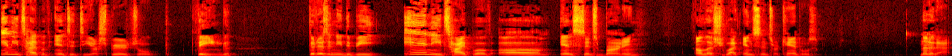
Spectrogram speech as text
any type of entity or spiritual thing, there doesn't need to be any type of um, incense burning, unless you like incense or candles. None of that.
